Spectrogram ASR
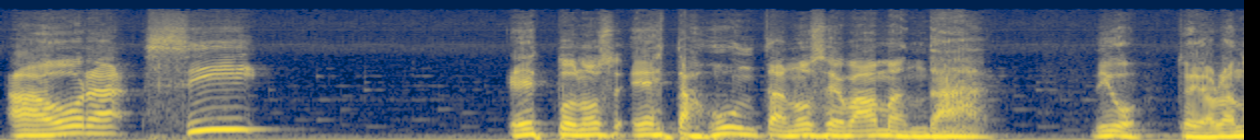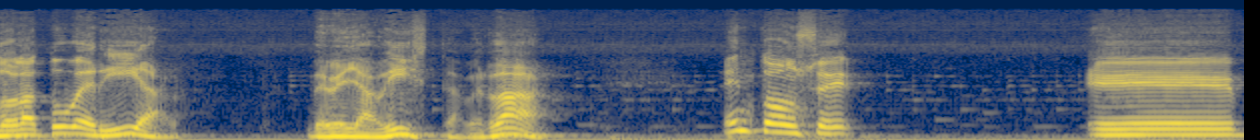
Ahora sí, esto no, esta junta no se va a mandar. Digo, estoy hablando de la tubería de Bellavista, ¿verdad? Entonces, eh,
